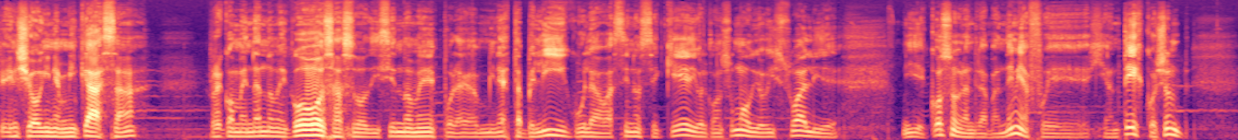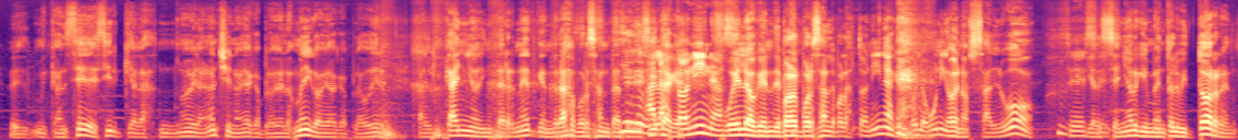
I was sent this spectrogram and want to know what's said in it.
en jogging en mi casa. recomendándome cosas o diciéndome por acá, mirá esta película o así no sé qué. Digo, el consumo audiovisual y de, y de cosas durante la pandemia fue gigantesco. Yo eh, me cansé de decir que a las 9 de la noche no había que aplaudir a los médicos, había que aplaudir al caño de internet que entraba por Santa Teresita. A las que toninas. Fue lo que, por, por San- por las toninas, que fue lo único que nos salvó. Sí, Y sí, el sí. señor que inventó el BitTorrent.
